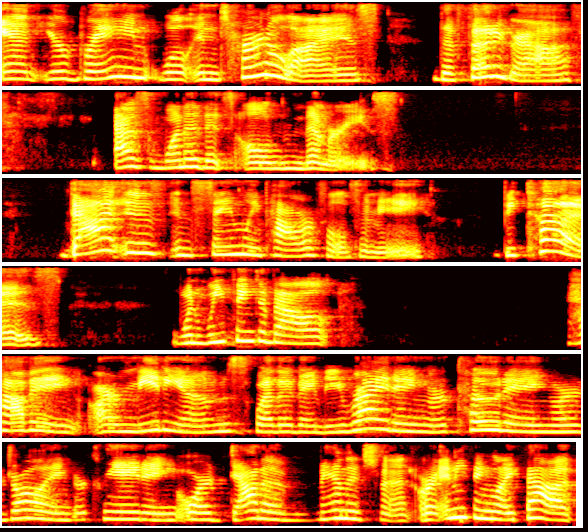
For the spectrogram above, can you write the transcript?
And your brain will internalize the photograph as one of its own memories. That is insanely powerful to me because when we think about having our mediums, whether they be writing or coding or drawing or creating or data management or anything like that,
